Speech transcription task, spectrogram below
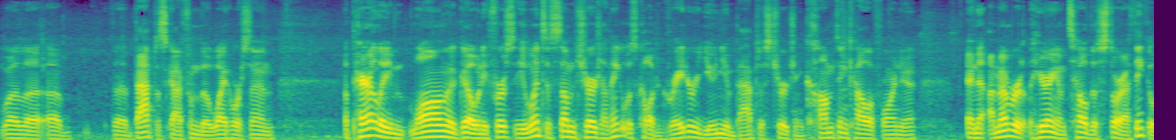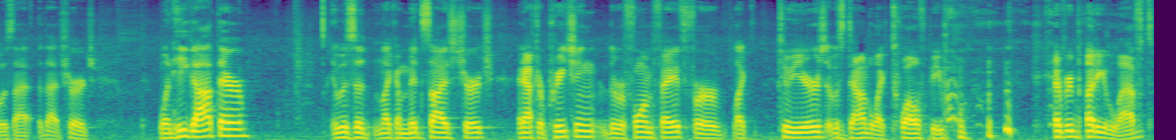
one of the uh, the Baptist guy from the White Horse Inn. Apparently, long ago, when he first he went to some church, I think it was called Greater Union Baptist Church in Compton, California. And I remember hearing him tell this story. I think it was that that church. When he got there, it was a, like a mid-sized church and after preaching the reformed faith for like two years it was down to like 12 people everybody left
